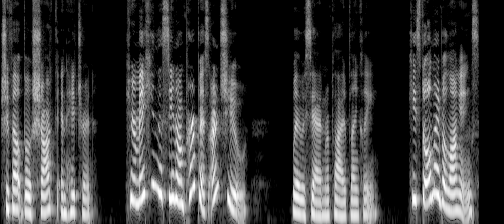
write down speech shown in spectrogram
She felt both shock and hatred. You're making this scene on purpose, aren't you? Wei Wuxian replied blankly. He stole my belongings,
